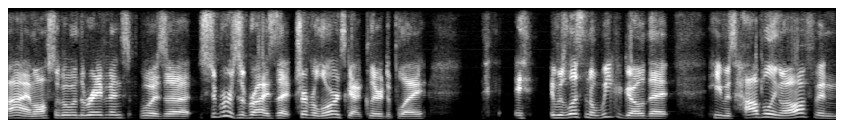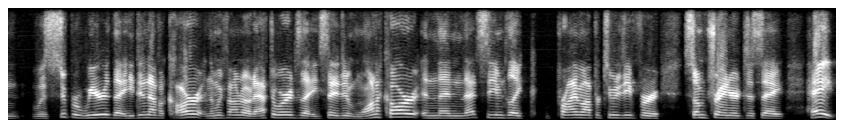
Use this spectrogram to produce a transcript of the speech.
I'm also going with the Ravens. Was uh, super surprised that Trevor Lawrence got cleared to play. It, it was less than a week ago that he was hobbling off and was super weird that he didn't have a cart. And then we found out afterwards that he said he didn't want a cart. And then that seemed like prime opportunity for some trainer to say, hey,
